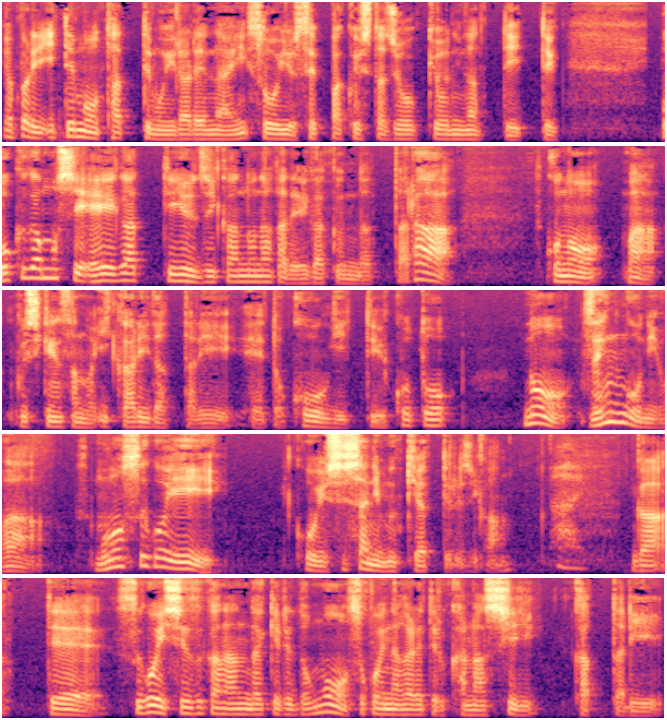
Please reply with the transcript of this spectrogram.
やっぱりいても立ってもいられない、そういう切迫した状況になっていって、僕がもし映画っていう時間の中で描くんだったら、この、まあ、具志堅さんの怒りだったり、えっ、ー、と、抗議っていうことの前後には、ものすごいこういう死者に向き合ってる時間があって、すごい静かなんだけれどもそこに流れてる悲しかったり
